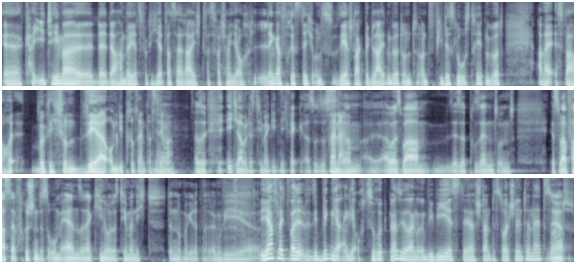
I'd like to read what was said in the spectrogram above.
äh, KI-Thema, äh, da, da, haben wir jetzt wirklich etwas erreicht, was wahrscheinlich auch längerfristig uns sehr stark begleiten wird und, und vieles lostreten wird. Aber es war wirklich schon sehr omnipräsent, das ja. Thema. Also ich glaube, das Thema geht nicht weg. Also das, nein, nein. Ähm, aber es war sehr, sehr präsent und es war fast erfrischend, dass OMR in seiner Kino das Thema nicht dann nochmal geritten hat. Irgendwie, äh ja, vielleicht, weil sie blicken ja eigentlich auch zurück. Ne? Sie sagen irgendwie, wie ist der Stand des deutschen Internets? Ja. Und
